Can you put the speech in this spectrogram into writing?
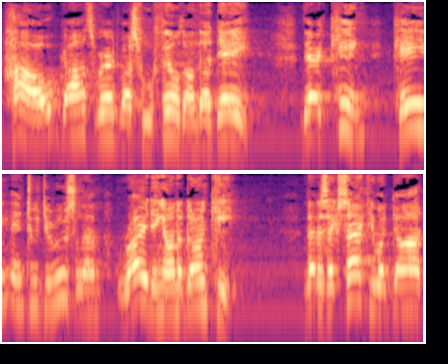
how God's word was fulfilled on that day. Their king came into Jerusalem riding on a donkey. That is exactly what God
